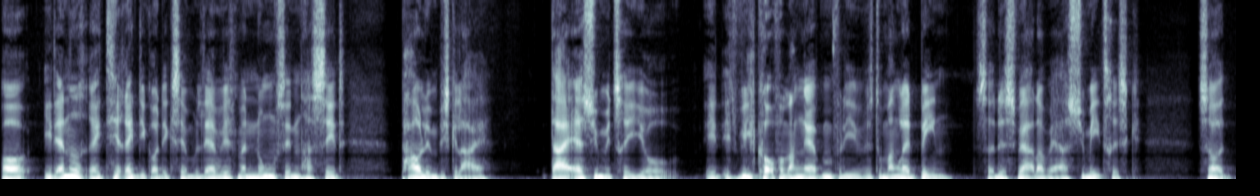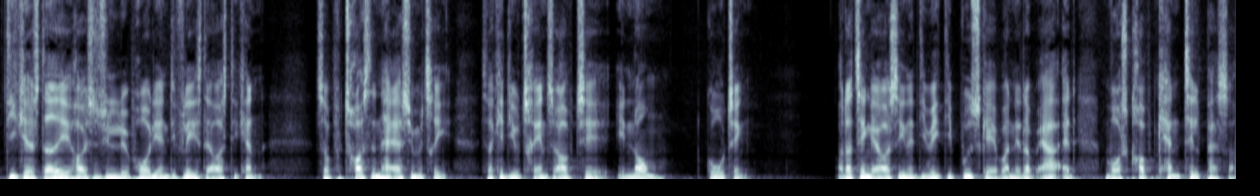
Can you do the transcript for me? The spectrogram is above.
Og et andet rigtig, rigtig godt eksempel, det er, hvis man nogensinde har set paralympiske lege, der er asymmetri jo et, et vilkår for mange af dem, fordi hvis du mangler et ben, så er det svært at være symmetrisk. Så de kan jo stadig højst sandsynligt løbe hurtigere end de fleste af os, de kan. Så på trods af den her asymmetri, så kan de jo træne sig op til enormt gode ting. Og der tænker jeg også, at en af de vigtige budskaber netop er, at vores krop kan tilpasse sig.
